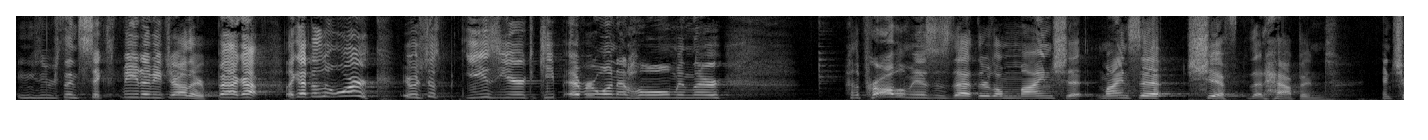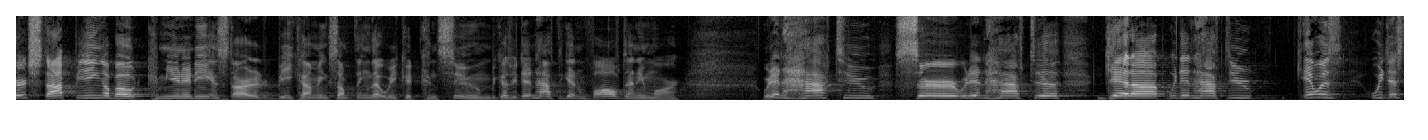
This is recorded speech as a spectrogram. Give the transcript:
you're within six feet of each other. Back up. Like that doesn't work. It was just easier to keep everyone at home in their. And the problem is, is that there's a mindset, mindset shift that happened. And church stopped being about community and started becoming something that we could consume because we didn't have to get involved anymore. We didn't have to serve. We didn't have to get up. We didn't have to. It was, we just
